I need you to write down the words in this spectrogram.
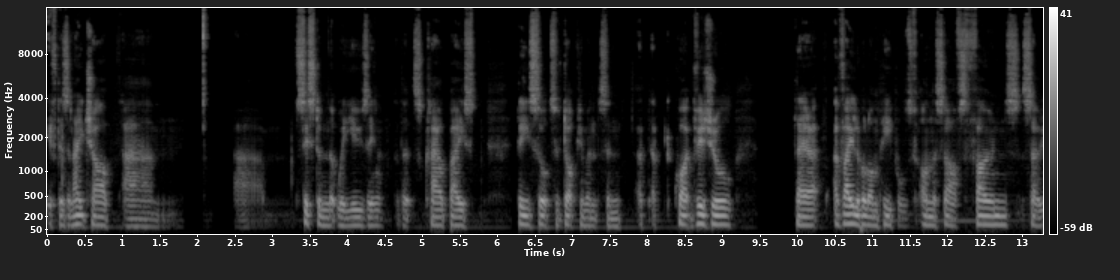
if there's an HR um, um, system that we're using that's cloud based, these sorts of documents and are, are quite visual. They're available on people's on the staff's phones, so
